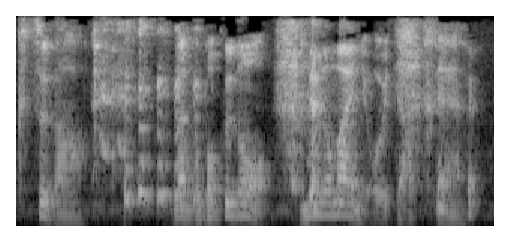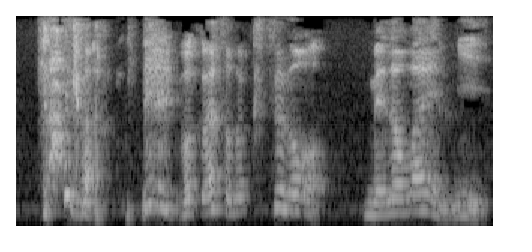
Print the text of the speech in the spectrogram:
靴が、なんか僕の目の前に置いてあって、なんか、僕はその靴の目の前に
